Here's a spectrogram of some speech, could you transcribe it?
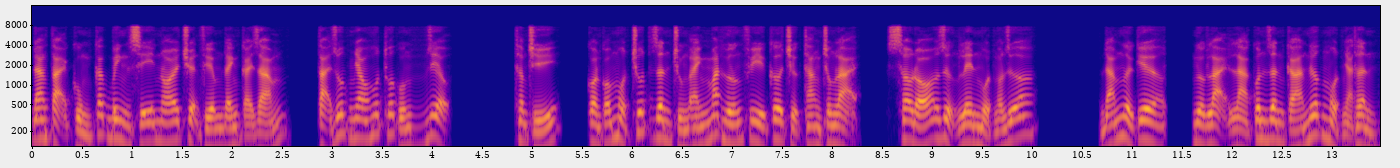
đang tại cùng các binh sĩ nói chuyện phiếm đánh cái giám, tại giúp nhau hút thuốc uống rượu. Thậm chí, còn có một chút dân chúng ánh mắt hướng phi cơ trực thăng trông lại, sau đó dựng lên một ngón giữa. Đám người kia, ngược lại là quân dân cá nước một nhà thân.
